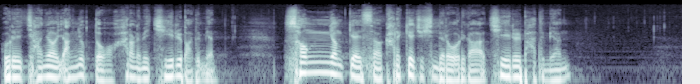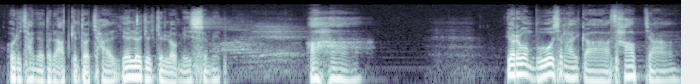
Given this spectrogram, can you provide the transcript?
우리 자녀 양육도 하나님의 지혜를 받으면 성령께서 가르쳐 주신 대로 우리가 지혜를 받으면 우리 자녀들의 앞길도 잘 열려질 줄로 믿습니다. 아하. 여러분 무엇을 할까? 사업장.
